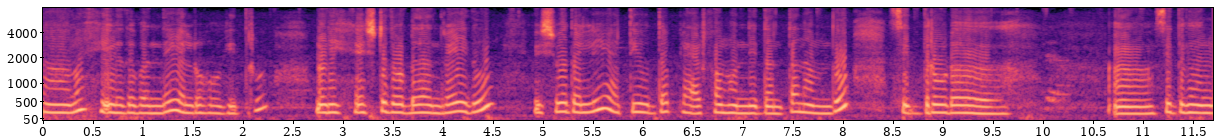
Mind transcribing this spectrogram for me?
ನಾನು ಇಳಿದು ಬಂದೆ ಎಲ್ಲರೂ ಹೋಗಿದ್ರು. ನೋಡಿ, ಎಷ್ಟು ದೊಡ್ಡದಂದರೆ ಇದು ವಿಶ್ವದಲ್ಲಿ ಅತಿ ಉದ್ದ ಪ್ಲ್ಯಾಟ್ಫಾರ್ಮ್ ಹೊಂದಿದ್ದಂಥ ನಮ್ಮದು ಸಿದ್ರೋಡ್ ಸಿದ್ಧಗಂಗ್,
